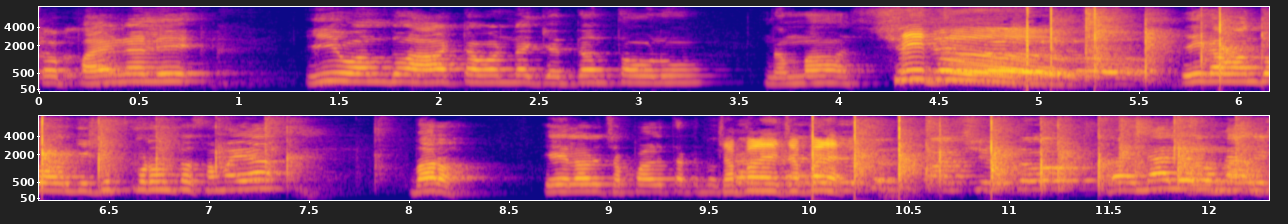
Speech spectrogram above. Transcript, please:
so finally ಈ ಒಂದು ಆಟವನ್ನ ಗೆದ್ದಂತವನು ನಮ್ಮ ಸಿದ್ದು. ಈಗ ಒಂದು ಅವ್ರಿಗೆ ಗಿಫ್ಟ್ ಕೊಡುವಂತ ಸಮಯ. ಬಾರೋ. ಎಲ್ಲರೂ ಚಪ್ಪಾಳೆ ತಟ್ಟಬೇಕು? ಚಪ್ಪಾಳೆ ಚಪ್ಪಾಳೆ. ಮ್ಯಾಲೆ ಮ್ಯಾಲೆ.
